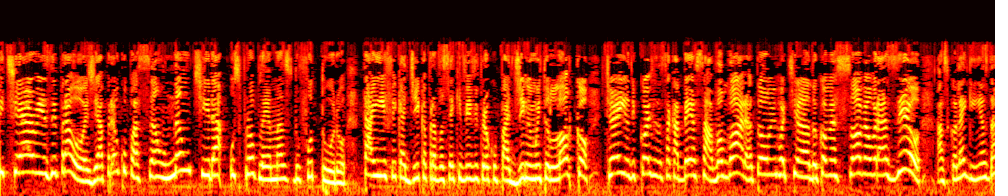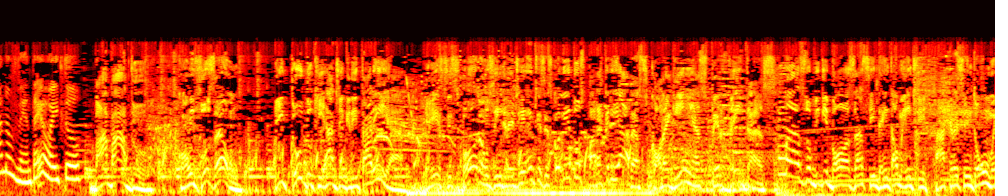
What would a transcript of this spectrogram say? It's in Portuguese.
Maravicheries e para hoje, a preocupação não tira os problemas do futuro. Tá aí, fica a dica para você que vive preocupadinho e muito louco, cheio de coisas nessa cabeça. Vambora, tô enroteando. Começou meu Brasil. As coleguinhas da 98. Babado, confusão e tudo que há de gritaria. Esses foram os ingredientes escolhidos para criar as coleguinhas perfeitas. Mas o Big Boss acidentalmente acrescentou um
